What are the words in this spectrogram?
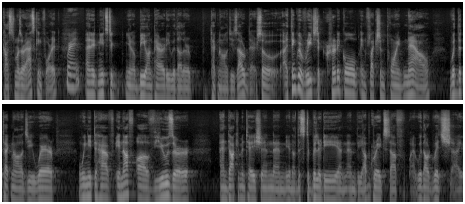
customers are asking for it. Right. And it needs to, you know, be on parity with other technologies out there. So I think we've reached a critical inflection point now with the technology where we need to have enough of user and documentation and you know the stability and, and the upgrade stuff without which I,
